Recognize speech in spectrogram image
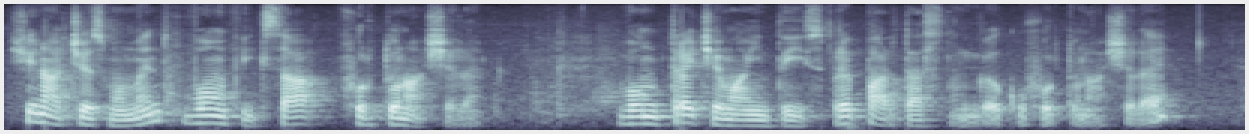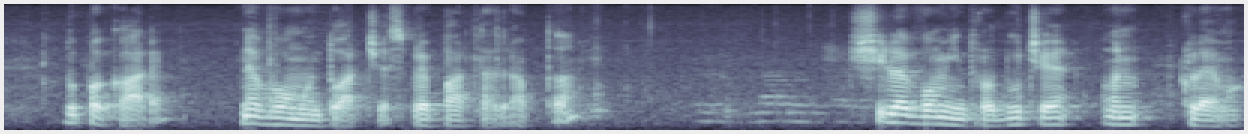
și în acest moment vom fixa furtunașele. Vom trece mai întâi spre partea stângă cu furtunașele, după care ne vom întoarce spre partea dreaptă și le vom introduce în clemă.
